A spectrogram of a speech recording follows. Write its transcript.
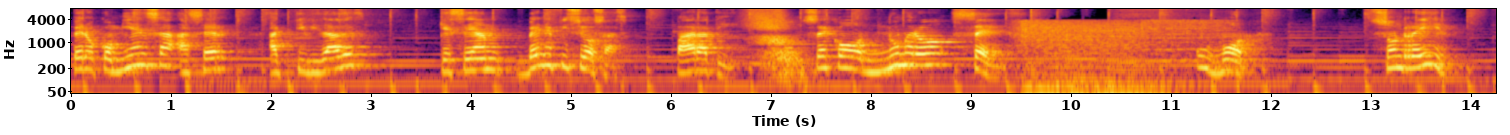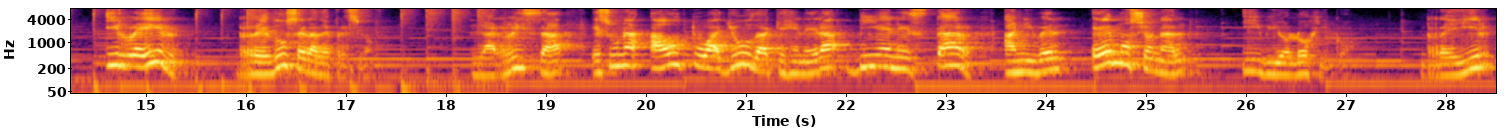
pero comienza a hacer actividades que sean beneficiosas para ti. Consejo número 6. Humor. Sonreír y reír reduce la depresión. La risa es una autoayuda que genera bienestar a nivel emocional y biológico. Reír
